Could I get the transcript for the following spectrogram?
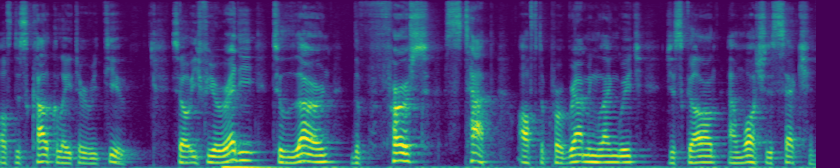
of this calculator with you. So if you're ready to learn the first step of the programming language, just go on and watch this section.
